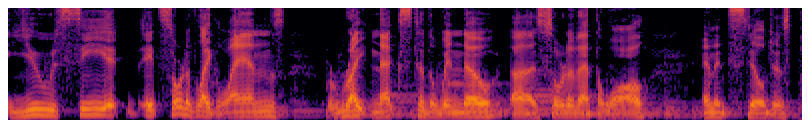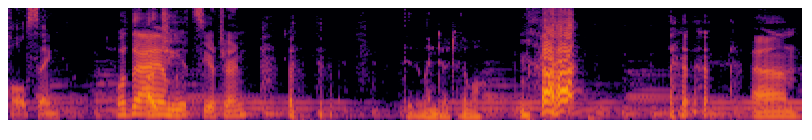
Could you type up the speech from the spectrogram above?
you see it. It sort of like lands right next to the window, uh, sort of at the wall, and it's still just pulsing. Well, damn. Archie, it's your turn. To the window, to the wall. Um,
